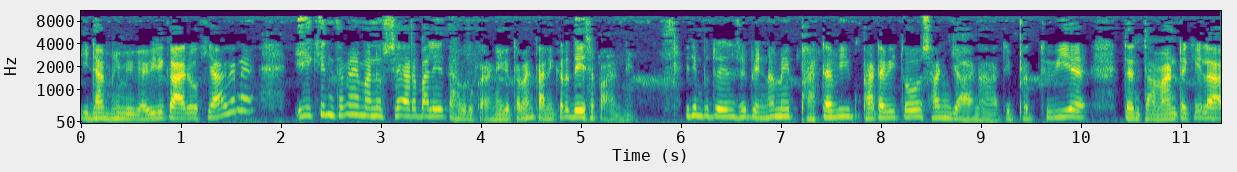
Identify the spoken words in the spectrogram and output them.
ඉඩම් හිමි වැවිලිකාරයෝ කියාගෙන ඒකෙන් තමයි මිනිස්සයාට බලය තහවුරු කරන්නේ. ඒක තමයි තනිකර දේශපාලනය. ඉතින් බුදුදෙනසෙ පෙන්න මේ පටවි පටවිතෝ සංජානාති පෘථුවිය දැන් Tamanට කියලා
